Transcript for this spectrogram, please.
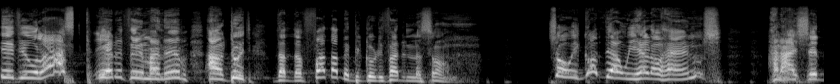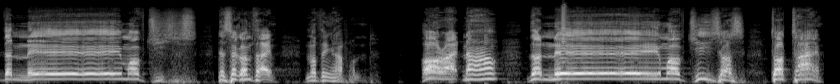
If you will ask anything in my name, I'll do it, that the Father may be glorified in the Son. So we got there and we held our hands, and I said, The name of Jesus. The second time, nothing happened. All right, now, the name of Jesus. Third time.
